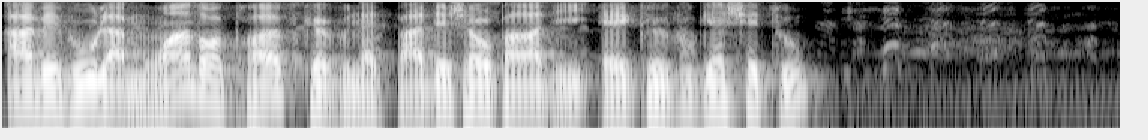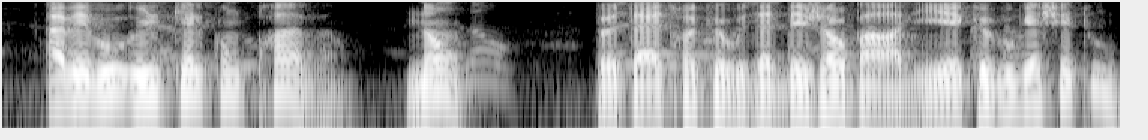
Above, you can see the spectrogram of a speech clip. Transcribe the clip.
avez-vous la moindre preuve que vous n'êtes pas déjà au paradis et que vous gâchez tout? Avez-vous une quelconque preuve? Non. Peut-être que vous êtes déjà au paradis et que vous gâchez tout.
